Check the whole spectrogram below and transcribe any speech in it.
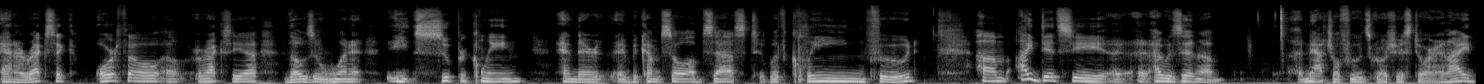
anorexic, orthorexia, those who want to eat super clean, and they're, they become so obsessed with clean food. Um, I did see, uh, I was in a, a, natural foods grocery store and I,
